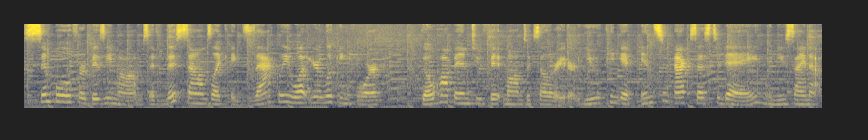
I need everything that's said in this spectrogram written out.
simple for busy moms. If this sounds like exactly what you're looking for, go hop into Fit Moms Accelerator. You can get instant access today when you sign up.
